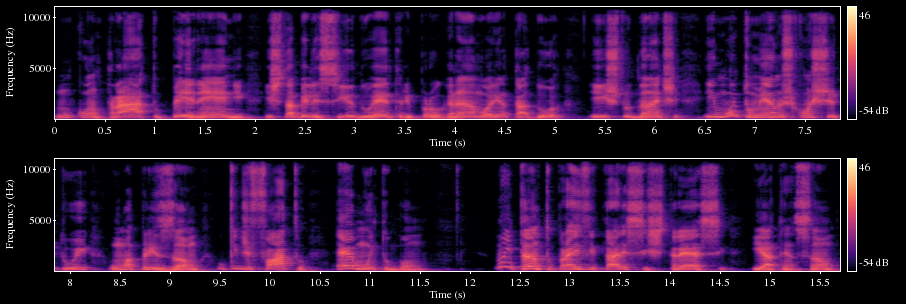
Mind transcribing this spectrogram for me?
um contrato perene estabelecido entre programa, orientador e estudante, e muito menos constitui uma prisão, o que de fato é muito bom. No entanto, para evitar esse estresse e atenção,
